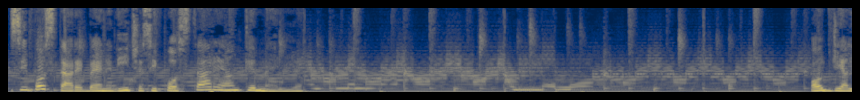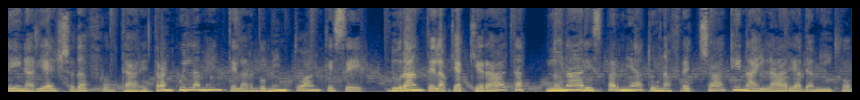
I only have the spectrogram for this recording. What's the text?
Si può stare bene dice si può stare anche meglio. Oggi Alena riesce ad affrontare tranquillamente l'argomento anche se, durante la chiacchierata, non ha risparmiato una frecciatina a Ilaria D'Amico,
